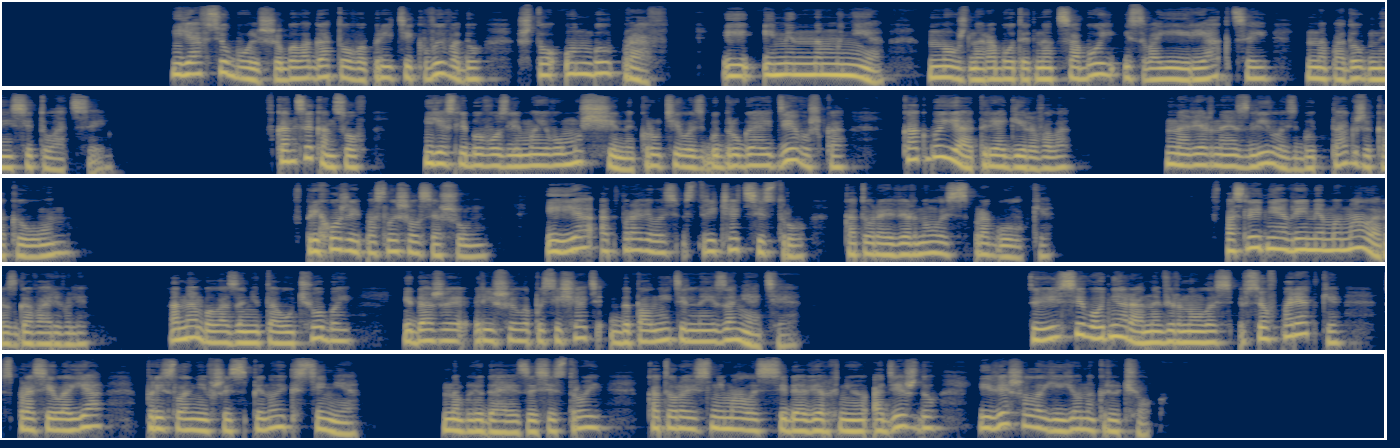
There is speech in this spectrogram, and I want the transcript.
Я все больше была готова прийти к выводу, что он был прав, и именно мне нужно работать над собой и своей реакцией на подобные ситуации. В конце концов, если бы возле моего мужчины крутилась бы другая девушка, как бы я отреагировала? Наверное, злилась бы так же, как и он. В прихожей послышался шум и я отправилась встречать сестру, которая вернулась с прогулки. Последнее время мы мало разговаривали. Она была занята учебой и даже решила посещать дополнительные занятия. «Ты сегодня рано вернулась. Все в порядке?» — спросила я, прислонившись спиной к стене, наблюдая за сестрой, которая снимала с себя верхнюю одежду и вешала ее на крючок.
